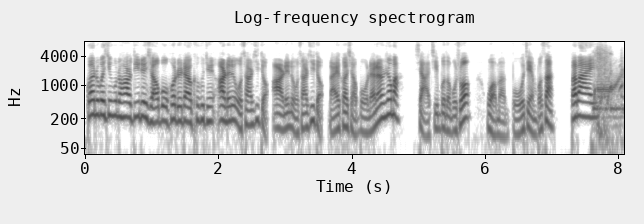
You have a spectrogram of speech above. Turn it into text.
关注微信公众号 DJ 小布，或者加 QQ 群二零六五三二七九二零六五三二七九，来和小布聊聊人生吧。下期不得不说，我们不见不散，拜拜。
